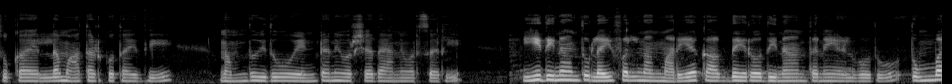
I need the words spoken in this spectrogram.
ಸುಖ ಎಲ್ಲ ಮಾತಾಡ್ಕೋತಾ ಇದ್ವಿ. ನಮ್ಮದು ಇದು ಎಂಟನೇ ವರ್ಷದ ಆ್ಯನಿವರ್ಸರಿ ಈ ದಿನ ಅಂತೂ ಲೈಫಲ್ಲಿ ನಾನು ಮರೆಯೋಕ್ಕಾಗದೇ ಇರೋ ದಿನ ಅಂತಲೇ ಹೇಳ್ಬೋದು. ತುಂಬಾ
